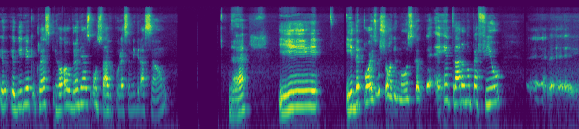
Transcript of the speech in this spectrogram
eu, eu diria que o Classic Hall é o grande responsável por essa migração, né? E, e depois o show de música é, entraram no perfil é,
